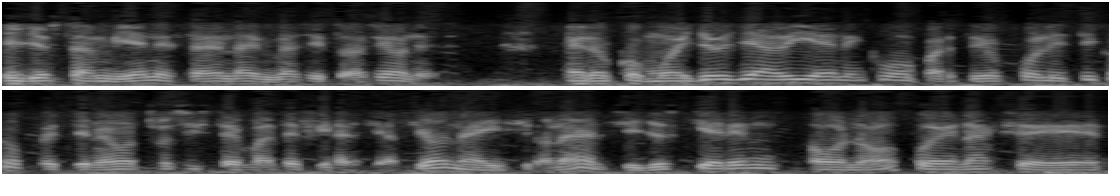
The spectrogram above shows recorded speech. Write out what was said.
Ellos también están en las mismas situaciones. Pero como ellos ya vienen como partido político, pues tienen otros sistemas de financiación adicional. Si ellos quieren o no, pueden acceder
